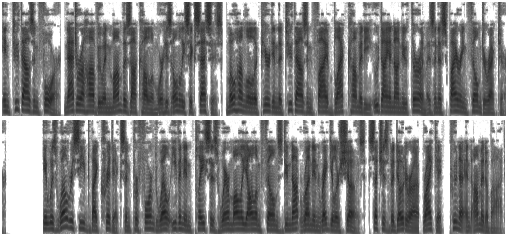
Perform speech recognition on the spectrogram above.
In 2004, Natturajavu and Mampazhakkalam were his only successes. Mohanlal appeared in the 2005 black comedy Udayananu Tharam as an aspiring film director. It was well received by critics and performed well even in places where Malayalam films do not run in regular shows, such as Vadodara, Rajkot, Pune and Ahmedabad.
